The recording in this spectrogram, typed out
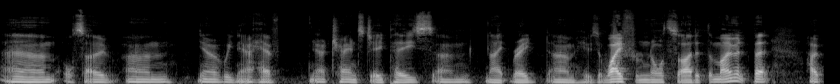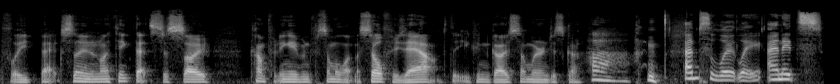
Um, also, um, you know, we now have you know trans GPs. Nate Reed, who's away from Northside at the moment, but hopefully back soon. And I think that's just so comforting, even for someone like myself who's out, that you can go somewhere and just go, ah, Absolutely. And it's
